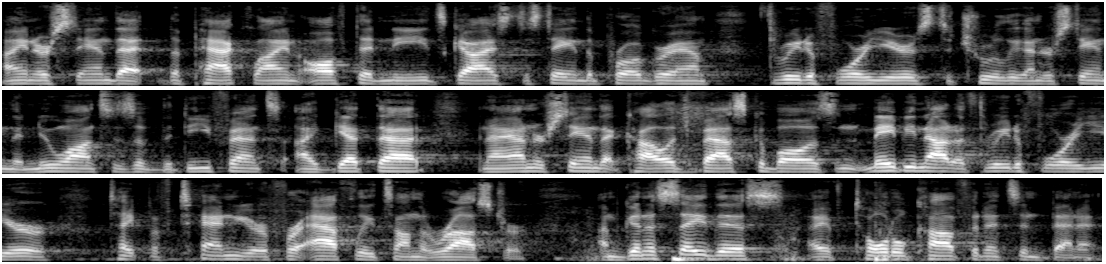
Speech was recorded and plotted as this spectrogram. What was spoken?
I understand that the pack line often needs guys to stay in the program three to four years to truly understand the nuances of the defense. I get that. And I understand that college basketball is maybe not a three to four year type of tenure for athletes on the roster. I'm going to say this I have total confidence in Bennett.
